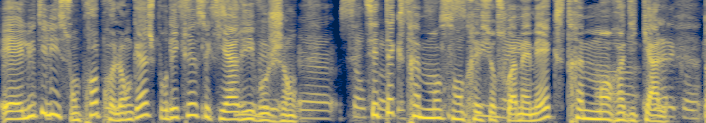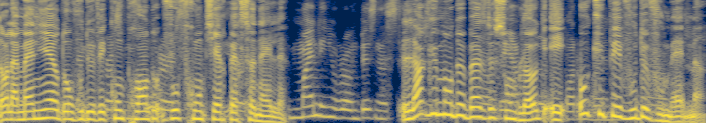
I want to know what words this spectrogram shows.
et elle utilise son propre langage pour décrire ce qui arrive aux gens. Uh, C'est extrêmement centré sur soi-même et extrêmement uh, radical dans la manière dont vous devez comprendre vos frontières personnelles. L'argument de base de son blog est Occupez-vous de vous-même.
